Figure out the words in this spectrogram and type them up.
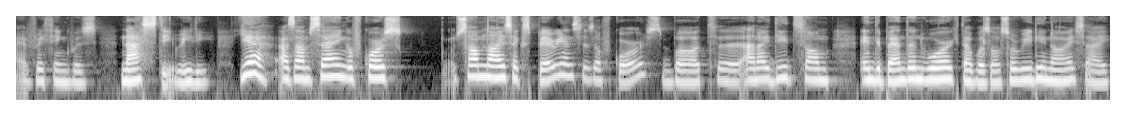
everything was nasty really. Yeah as i'm saying of course some nice experiences of course but uh, and i did some independent work that was also really nice. I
